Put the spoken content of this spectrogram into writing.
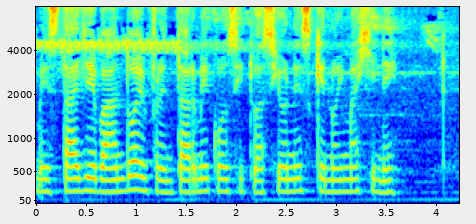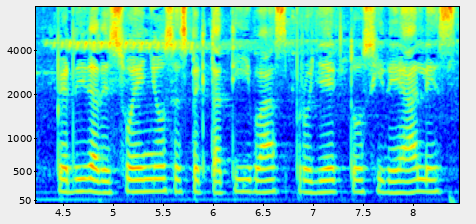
me está llevando a enfrentarme con situaciones que no imaginé. Pérdida de sueños, expectativas, proyectos, ideales,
